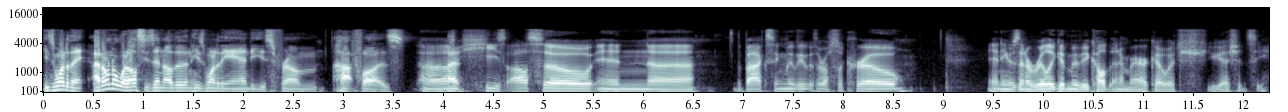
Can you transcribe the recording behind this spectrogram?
he's one of the I don't know what else he's in other than he's one of the Andys from Hot Fuzz. Um, he's also in uh, the boxing movie with Russell Crowe, and he was in a really good movie called In America, which you guys should see.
